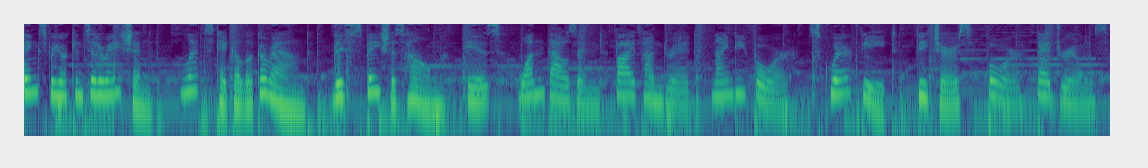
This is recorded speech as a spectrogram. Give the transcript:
Thanks for your consideration. Let's take a look around. This spacious home is 1,594 square feet. Features four bedrooms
